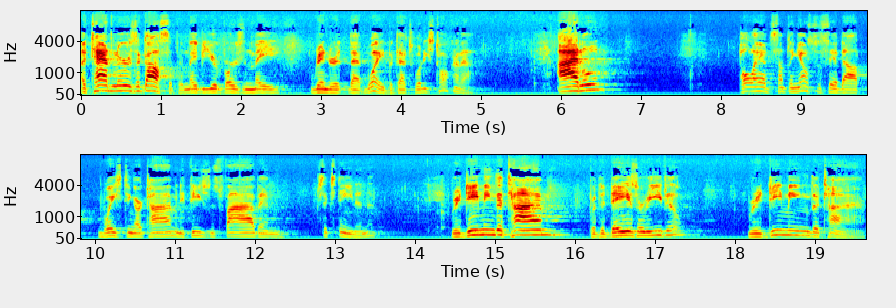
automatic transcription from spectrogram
A tattler is a gossip, and Maybe your version may render it that way, but that's what he's talking about. Idle. Paul had something else to say about wasting our time in Ephesians 5 and 16, isn't it? Redeeming the time, for the days are evil. Redeeming the time.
